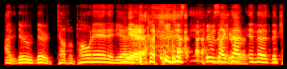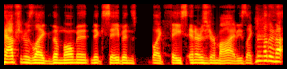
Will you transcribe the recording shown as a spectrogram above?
I, they're they're tough opponent, and yeah, yeah. Like he just it was like that. And the the caption was like the moment Nick Saban's like face enters your mind, he's like, no, they're not.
